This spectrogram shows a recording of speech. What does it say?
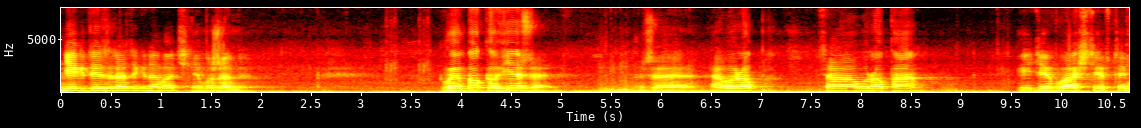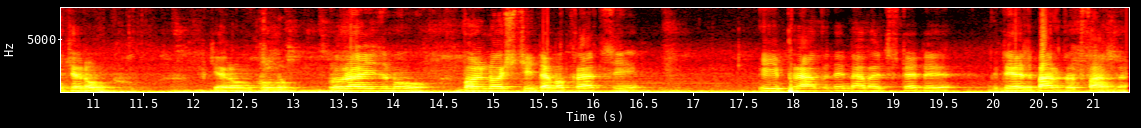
nigdy zrezygnować nie możemy. Głęboko wierzę, że Europa, cała Europa idzie właśnie w tym kierunku. W kierunku pluralizmu, wolności, demokracji i prawdy nawet wtedy, gdy jest bardzo twarda.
